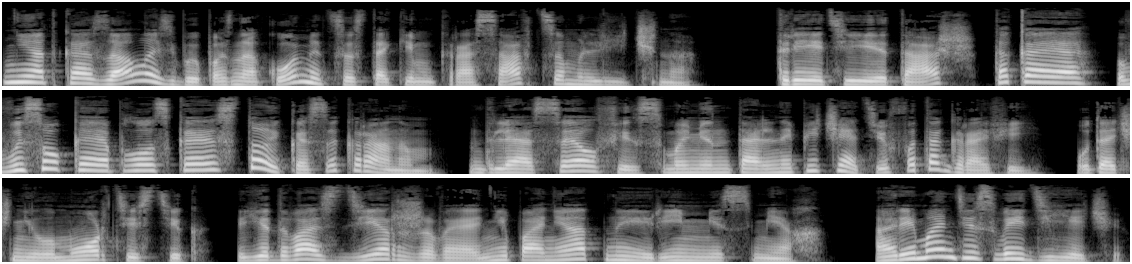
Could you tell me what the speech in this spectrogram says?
не отказалась бы познакомиться с таким красавцем лично. Третий этаж — такая высокая плоская стойка с экраном для селфи с моментальной печатью фотографий, уточнил Мортистик, едва сдерживая непонятный Римми смех. Аримантис Вейдьечи,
